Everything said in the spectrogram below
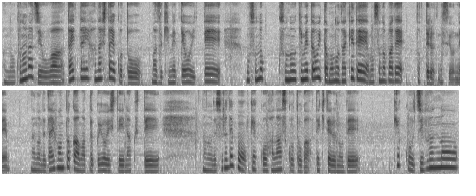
あのこのラジオはだいたい話したいことをまず決めておいてもうそのその決めておいたものだけでもうその場で撮ってるんですよね。なので台本とかは全く用意していなくてなのでそれでも結構話すことができてるので結構自分の、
